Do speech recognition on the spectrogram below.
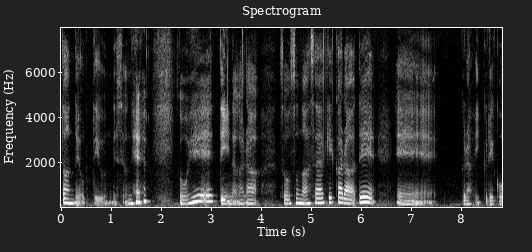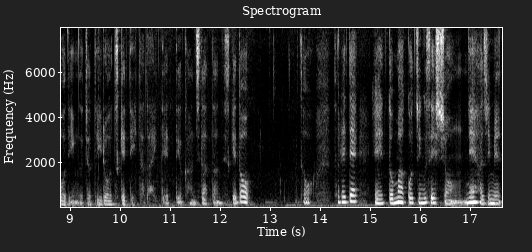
たんだよって言うんですよね。そうえーって言いながらそうその朝焼けカラーで、えー、グラフィックレコーディングちょっと色をつけていただいてっていう感じだったんですけどそうそれで、えーとまあ、コーチングセッションね始め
